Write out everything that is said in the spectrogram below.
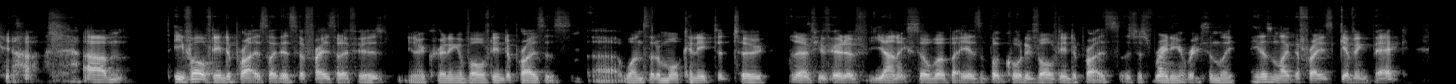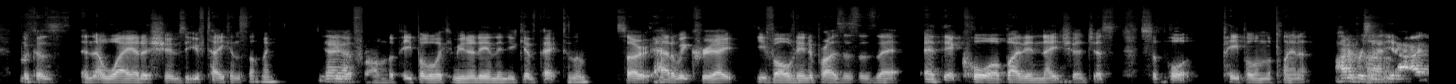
Yeah. Um, evolved enterprise, like that's a phrase that I've heard, you know, creating evolved enterprises, uh, ones that are more connected to. I don't know if you've heard of Yanik Silver, but he has a book called Evolved Enterprise. I was just reading it recently. He doesn't like the phrase giving back because, in a way, it assumes that you've taken something Yeah, either yeah. from the people or the community and then you give back to them. So, how do we create evolved enterprises? Is that at their core, by their nature, just support people on the planet? Hundred percent. Uh, Yeah, I,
